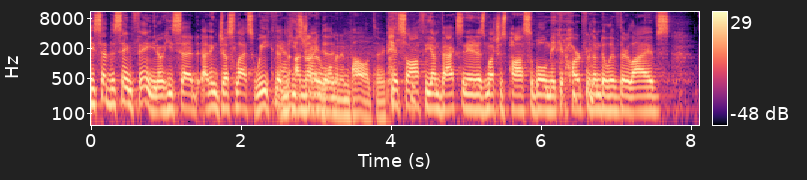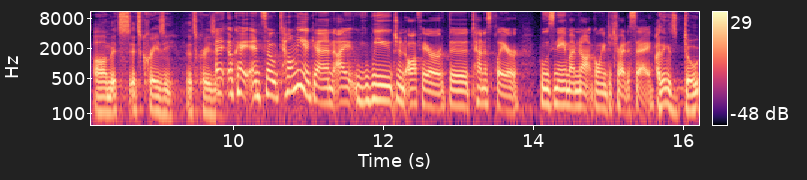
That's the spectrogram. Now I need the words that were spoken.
he said the same thing. You know, he said, I think just last week that Yeah. he's Another trying to in politics. piss off the unvaccinated as much as possible, make it hard for them to live their lives. Um, it's it's crazy. It's crazy. I- okay, and so tell me again. I we mentioned off air the tennis player whose name I'm not going to try to say. I think it's Do-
